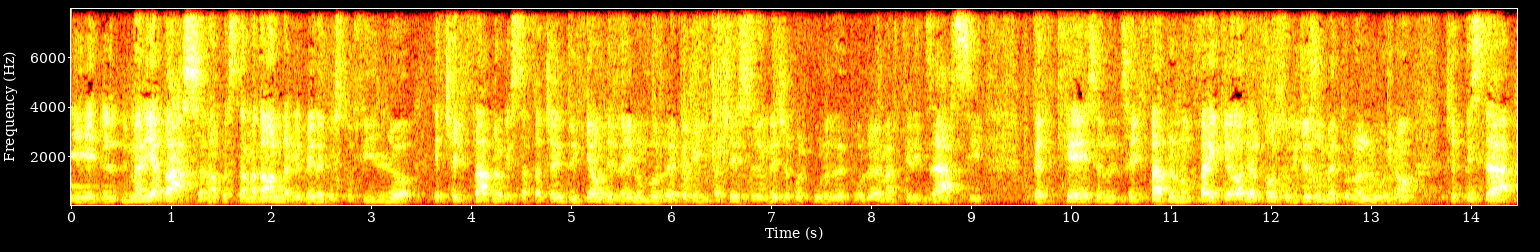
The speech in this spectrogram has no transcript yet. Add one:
il Maria Passa, no? questa Madonna che vede questo figlio che c'è il fabbro che sta facendo i chiodi e lei non vorrebbe che gli facessero, invece qualcuno deve pure martirizzarsi perché se, se il fabbro non fa i chiodi al posto di Gesù mettono a lui, no? C'è questa,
